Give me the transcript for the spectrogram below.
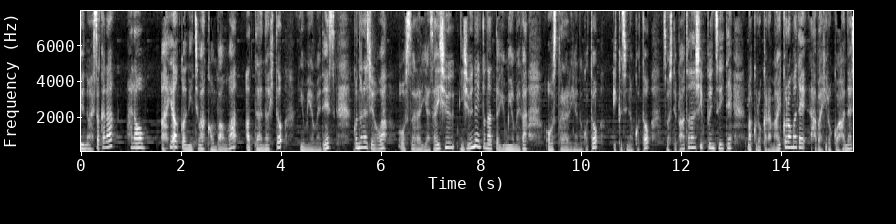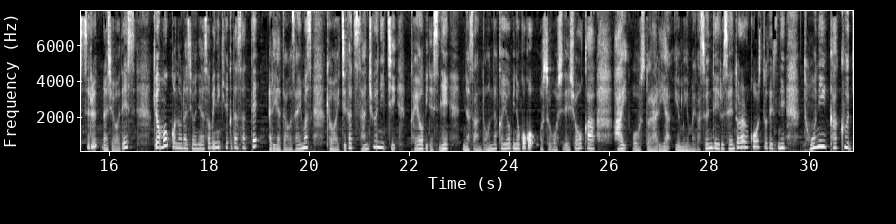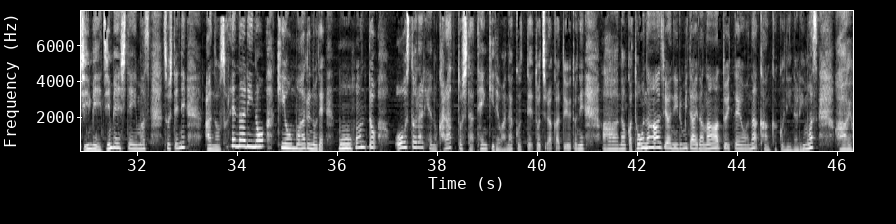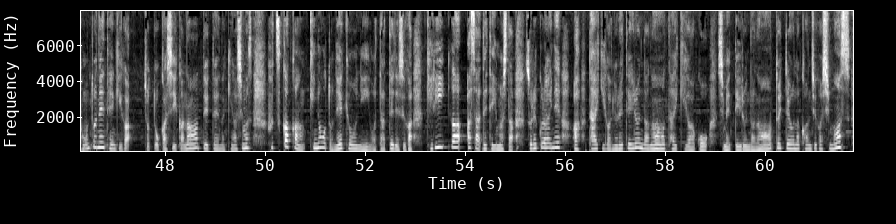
球のへそからハローおはようこんにちはこんばんは夫の人弓嫁ですこのラジオはオーストラリア在住20年となった弓嫁がオーストラリアのこと育児のことそしてパートナーシップについてマクロからマイクロまで幅広くお話しするラジオです。今日もこのラジオに遊びに来てくださってありがとうございます。今日は1月30日火曜日ですね。皆さんどんな火曜日の午後お過ごしでしょうか？はいオーストラリア弓嫁が住んでいるセントラルコーストですね。とにかくジメジメしています。そしてねあのそれなりの気温もあるのでもう本当オーストラリアのカラッとした天気ではなくってどちらかというとねああなんか東南アジアにいるみたいだなといったような感覚になりますはい本当ね天気がちょっとおかしいかなっていったような気がします。2日間、昨日とね、今日にわたってですが、霧が朝出ていました。それくらいね、あ、大気が濡れているんだな、大気がこう湿っているんだな、といったような感じがします。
